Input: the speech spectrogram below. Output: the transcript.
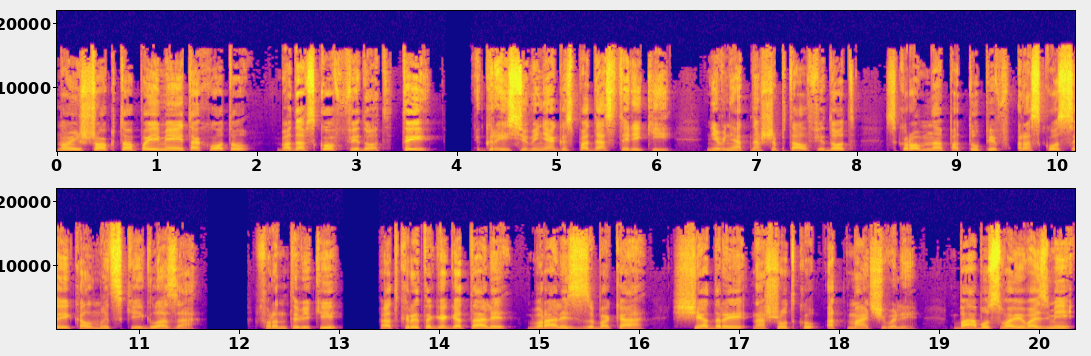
Ну и шо кто поимеет охоту? Бодовсков Федот, ты. Грысь у меня, господа старики, невнятно шептал Федот, скромно потупив раскосые калмыцкие глаза. Фронтовики открыто гоготали, брались за бока, щедрые на шутку отмачивали. Бабу свою возьми,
